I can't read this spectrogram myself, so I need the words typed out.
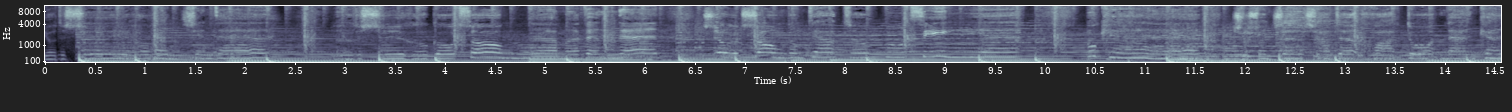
有的时候很简单，有的时候沟通那么的难，就有冲动掉头不停也。不看，就算争吵的话多难看，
